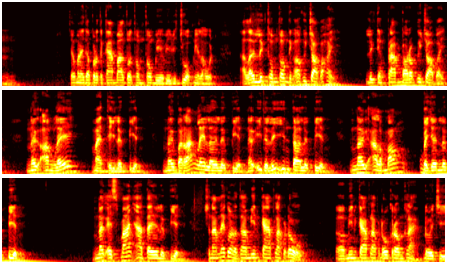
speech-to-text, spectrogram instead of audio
អញ្ចឹងមិនន័យថាប្រតិកម្មបាល់ទាត់ធំធំវាវាជាប់គ្នារហូតឥឡូវលឹកធំធំទាំងអស់គឺចប់អស់ហើយលឹកទាំង5បរ៉ុបគឺចប់ហើយនៅអង់គ្លេសម៉ែនធីលើកពៀននៅបារាំងលេលើលើកពៀននៅអ៊ីតាលីអ៊ីនតើលើកពៀននៅអាល្លឺម៉ង់បាយិនលើកពៀននៅអេស្ប៉ាញអាតេលើកពៀនឆ្នាំនេះគាត់ថាមានការផ្លាស់ប្ដូរ មានការផ្លាស់ប្ដូរក្រុមខ្លះដូចជា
